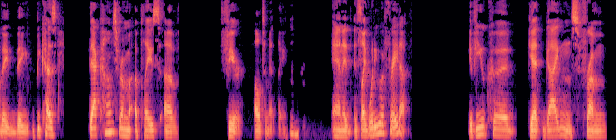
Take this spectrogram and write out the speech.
They they because that comes from a place of fear ultimately. Mhm. and it, it's like what are you afraid of? If you could get guidance from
